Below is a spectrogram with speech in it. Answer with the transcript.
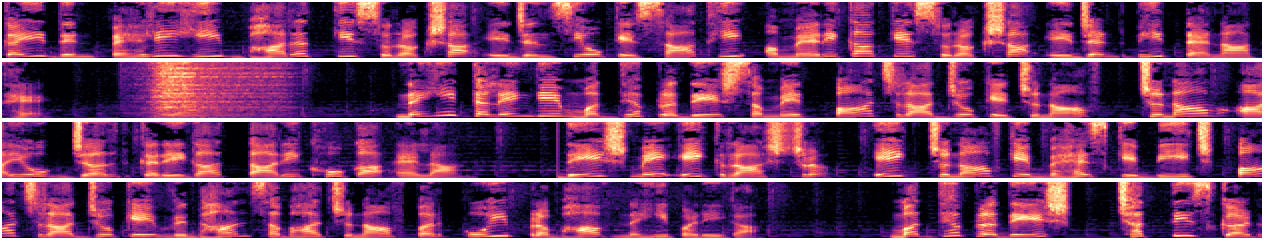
कई दिन पहले ही भारत की सुरक्षा एजेंसियों के साथ ही अमेरिका के सुरक्षा एजेंट भी तैनात है। नहीं टलेंगे मध्य प्रदेश समेत पाँच राज्यों के चुनाव। चुनाव आयोग जल्द करेगा तारीखों का ऐलान। देश में एक राष्ट्र, एक चुनाव के बहस के बीच पाँच राज्यों के विधानसभा चुनाव पर कोई प्रभाव नहीं पड़ेगा। मध्य प्रदेश, छत्तीसगढ़,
